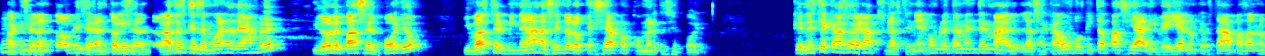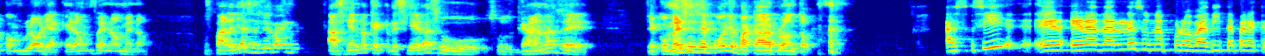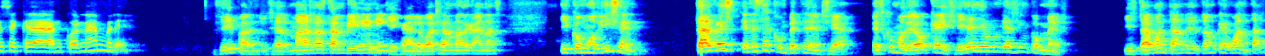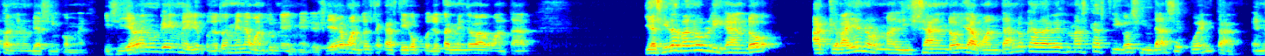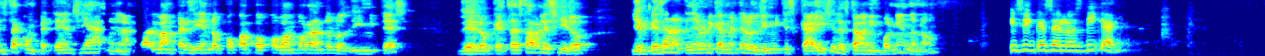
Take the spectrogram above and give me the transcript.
Para que se le antoje y se le antoje y se le antoje. Haces que se muera de hambre y luego le pasas el pollo y vas a terminar haciendo lo que sea por comerte ese pollo. Que en este caso era, pues las tenía completamente mal, las sacaba un poquito a pasear y veían lo que estaba pasando con Gloria, que era un fenómeno. Pues para ellas eso iba haciendo que creciera sus ganas de, de, comerse ese pollo para acabar pronto. Sí, era darles una probadita para que se quedaran con hambre. Sí, para entusiasmarlas también y que le voy a echar más ganas. Y como dicen, tal vez en esta competencia es como de, ok, si ella lleva un día sin comer y está aguantando, yo tengo que aguantar también un día sin comer. Y si llevan un día y medio, pues yo también aguanto un día y medio. Y si ella aguantó este castigo, pues yo también debo aguantar. Y así las van obligando a que vaya normalizando y aguantando cada vez más castigos sin darse cuenta en esta competencia en la cual van perdiendo poco a poco, van borrando los límites de lo que está establecido y empiezan a tener únicamente los límites que ahí se le estaban imponiendo, ¿no? Y sin que se los digan.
